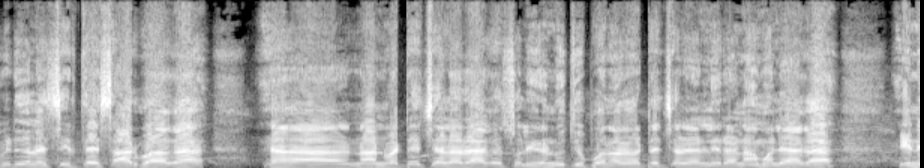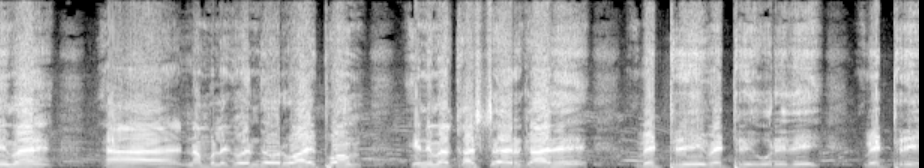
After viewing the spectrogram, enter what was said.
விடுதலை சிறுத்தை சார்பாக நான் வட்டச்செயலராக சொல்கிறேன் நூற்றி பதினாறு வட்டச் அண்ணாமலையாக இனிமேல் நம்மளுக்கு வந்து ஒரு வாய்ப்பும் இனிமேல் கஷ்டம் இருக்காது. வெற்றி வெற்றி உறுதி வெற்றி.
